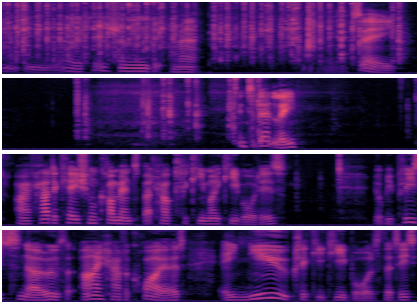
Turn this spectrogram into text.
to the allocation bitmap XA. Incidentally, I've had occasional comments about how clicky my keyboard is. You'll be pleased to know that I have acquired a new clicky keyboard that is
